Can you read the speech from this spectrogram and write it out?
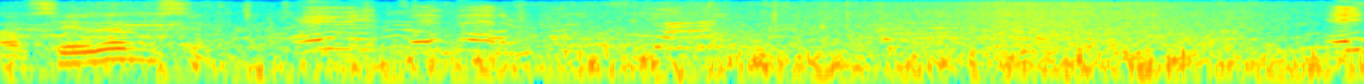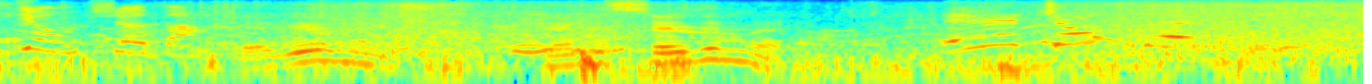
Tavsiye eder misin? Evet ederim. Sen? Ediyormuş o da. Ediyor muyuz? Deniz sevdin mi? Evet çok sevdim.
